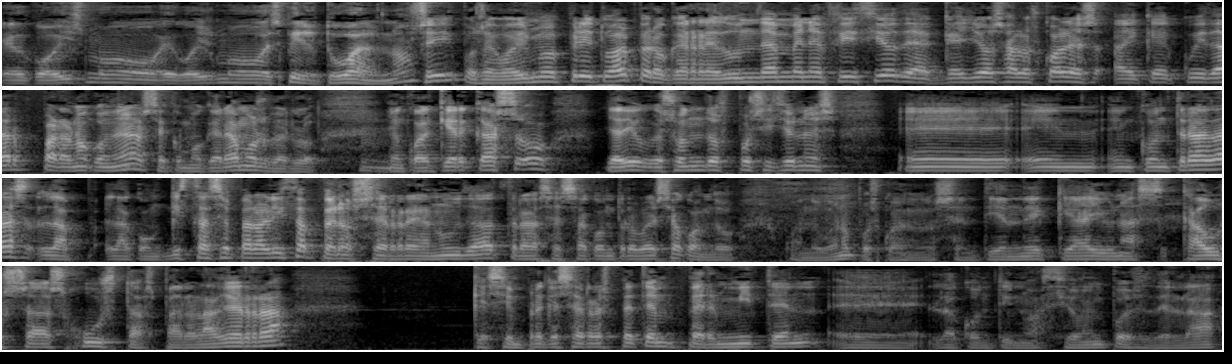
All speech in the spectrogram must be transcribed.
egoísmo, egoísmo espiritual, ¿no? Sí, pues egoísmo espiritual, pero que redunda en beneficio de aquellos a los cuales hay que cuidar para no condenarse, como queramos verlo. Mm. En cualquier caso, ya digo que son dos posiciones eh, encontradas, la, la, conquista se paraliza, pero se reanuda tras esa controversia cuando, cuando, bueno, pues cuando se entiende que hay unas causas justas para la guerra, que siempre que se respeten permiten eh, la continuación pues de la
